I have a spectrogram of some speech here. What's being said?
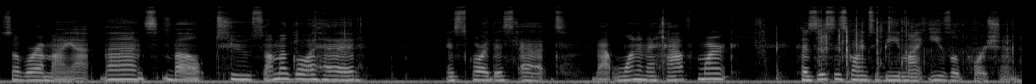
So where am I at? That's about two. So I'm going to go ahead and score this at that one and a half mark because this is going to be my easel portion.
